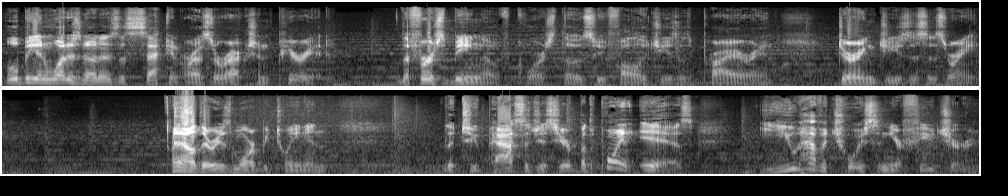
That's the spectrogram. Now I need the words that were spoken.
will be in what is known as the second resurrection period. The first being, of course, those who follow Jesus prior and during Jesus' reign. Now, there is more between in the two passages here, but the point is, you have a choice in your future.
